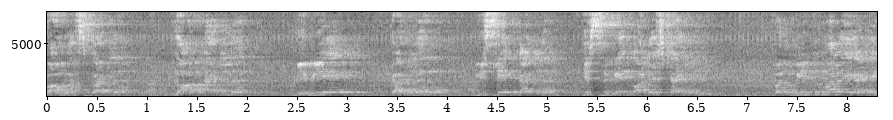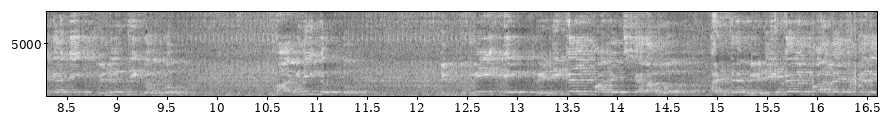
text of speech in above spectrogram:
कॉमर्स काढलं लॉ काढलं बी बी ए काढलं बी सी ए काढलं ही सगळी कॉलेज काढली. पण मी तुम्हाला या ठिकाणी विनंती करतो मागणी करतो की तुम्ही एक मेडिकल कॉलेज करावं आणि त्या मेडिकल कॉलेजमध्ये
